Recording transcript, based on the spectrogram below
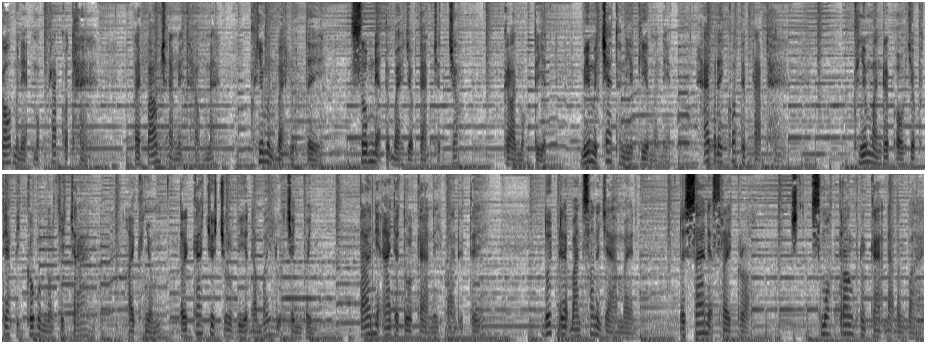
ករម្នាក់មកប្រាប់គាត់ថាតែប៉ោមឆ្នាំនេះថោកណាស់ខ្ញុំមិនបេះលក់ទេសូមអ្នកទៅបេះយកតាមចិត្តចុះក្រោយមកទៀតមានម្ចាស់ធនាគារម្នាក់ហើយប្តីគាត់ទៅប្រាប់ថាខ្ញុំបានរឹបអូសយកផ្ទះពីគុំបំណុលជាច្រើនហើយខ្ញុំត្រូវការជួសជុលវាដើម្បីលក់ចេញវិញតើអ្នកអាចទទួលការនេះបានឬទេ ដោយព្រះបានសន្យាមែនដោយសារអ្នកស្រីក្រស្មោះត្រង់ក្នុងការដាក់ដង្វាយ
